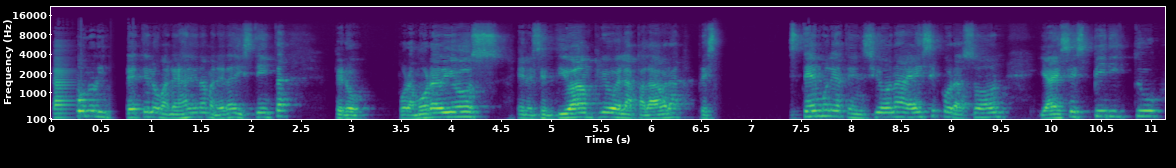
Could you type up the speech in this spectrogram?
cada uno lo interpreta y lo maneja de una manera distinta, pero por amor a Dios, en el sentido amplio de la palabra, prestémosle atención a ese corazón y a ese espíritu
